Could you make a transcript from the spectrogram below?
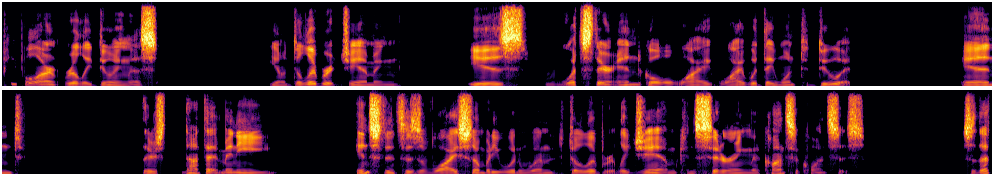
people aren't really doing this you know, deliberate jamming is what's their end goal? Why why would they want to do it? And there's not that many instances of why somebody would want to deliberately jam considering the consequences. So that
